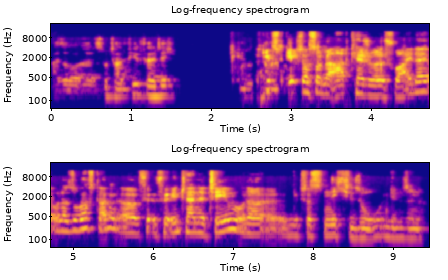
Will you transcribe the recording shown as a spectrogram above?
Also äh, ist total vielfältig. Gibt es noch so eine Art Casual Friday oder sowas dann äh, für, für, interne Themen oder äh, gibt es das nicht so in dem Sinne?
